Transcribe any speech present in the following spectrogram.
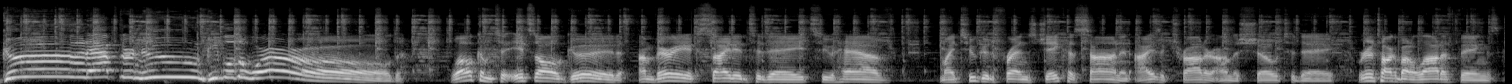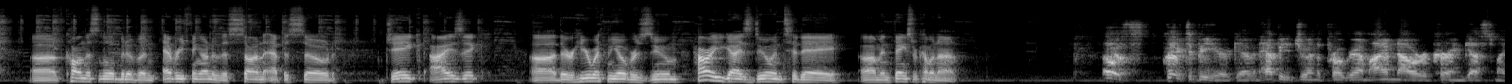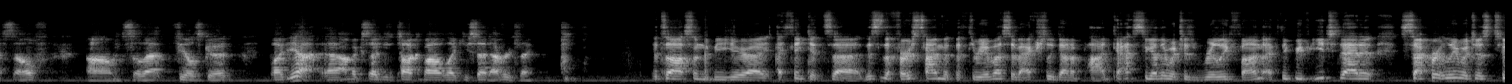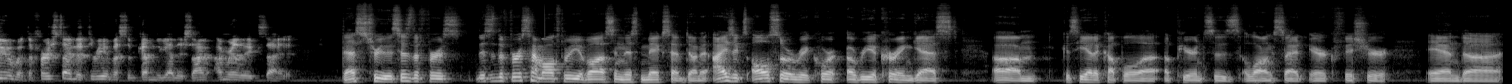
Good afternoon, people of the world. Welcome to It's All Good. I'm very excited today to have my two good friends, Jake Hassan and Isaac Trotter, on the show today. We're going to talk about a lot of things. Uh, calling this a little bit of an everything under the sun episode. Jake, Isaac, uh, they're here with me over Zoom. How are you guys doing today? Um, and thanks for coming on. Oh, great to be here, Gavin. Happy to join the program. I am now a recurring guest myself, um, so that feels good. But yeah, uh, I'm excited to talk about, like you said, everything. It's awesome to be here. I, I think it's uh, this is the first time that the three of us have actually done a podcast together, which is really fun. I think we've each done it separately with just two, but the first time the three of us have come together, so I'm, I'm really excited. That's true. This is the first. This is the first time all three of us in this mix have done it. Isaac's also a, record, a reoccurring guest because he had a couple uh, appearances alongside Eric Fisher, and uh,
